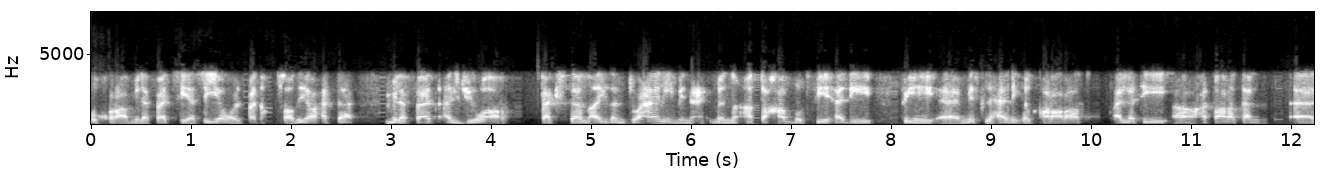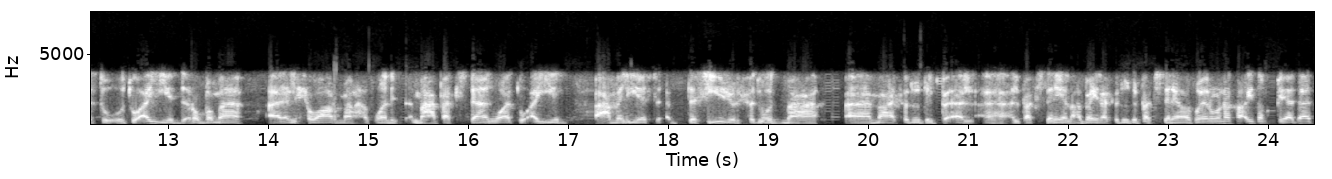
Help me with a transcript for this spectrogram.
أخرى ملفات سياسية وملفات اقتصادية وحتى ملفات الجوار. باكستان أيضا تعاني من من التخبط في هذه في آه، مثل هذه القرارات. التي آه، تارة آه، تؤيد ربما الحوار مع مع باكستان وتؤيد عملية تسييج الحدود مع آه، مع الحدود الباكستانية بين الحدود الباكستانية وغيره هناك أيضا قيادات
